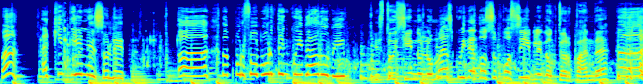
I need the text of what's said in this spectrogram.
Ah, aquí tienes, Solet. Ah, por favor, ten cuidado, Bip. Estoy siendo lo más cuidadoso posible, Doctor Panda. Ah,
